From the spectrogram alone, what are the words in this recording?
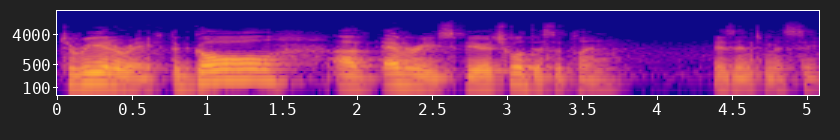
To reiterate, the goal of every spiritual discipline is intimacy.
